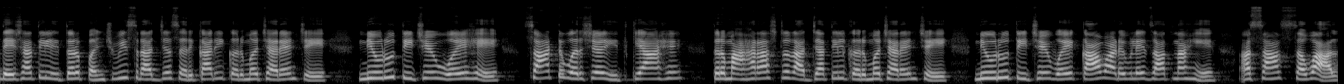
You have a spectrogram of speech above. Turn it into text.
देशातील इतर पंचवीस राज्य सरकारी कर्मचाऱ्यांचे निवृत्तीचे वय हे साठ वर्ष इतके आहे. तर महाराष्ट्र राज्यातील कर्मचाऱ्यांचे निवृत्तीचे वय का वाढवले जात नाहीत असा सवाल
